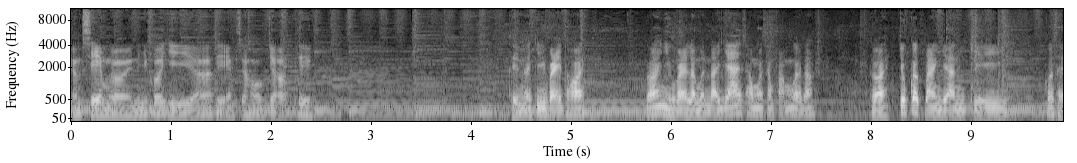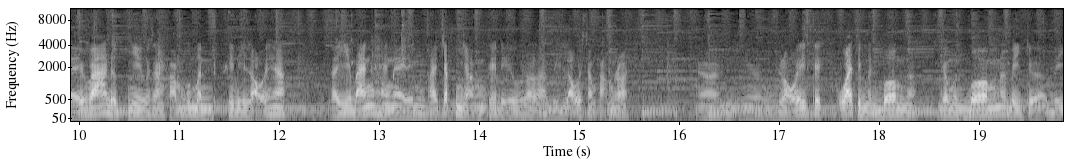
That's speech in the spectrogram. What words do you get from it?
em xem rồi nếu như có gì á, thì em sẽ hỗ trợ thêm. Thì nó chỉ vậy thôi. Đó như vậy là mình đã giá xong cái sản phẩm rồi đó. Rồi chúc các bạn và anh chị có thể vá được nhiều cái sản phẩm của mình khi bị lỗi ha tại vì bán cái hàng này thì mình phải chấp nhận cái điều đó là bị lỗi sản phẩm rồi. À, lỗi cái quá trình mình bơm nữa. Do mình bơm nó bị bị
